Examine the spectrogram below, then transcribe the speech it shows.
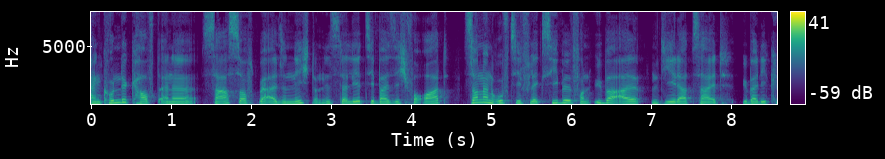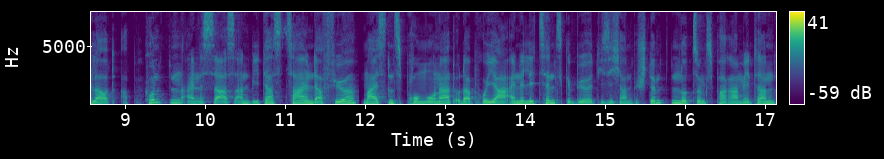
Ein Kunde kauft eine SaaS-Software also nicht und installiert sie bei sich vor Ort, sondern ruft sie flexibel von überall und jederzeit über die Cloud ab. Kunden eines SaaS-Anbieters zahlen dafür meistens pro Monat oder pro Jahr eine Lizenzgebühr, die sich an bestimmten Nutzungsparametern,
